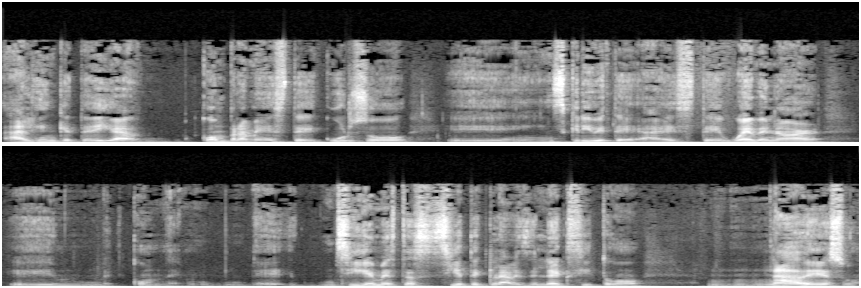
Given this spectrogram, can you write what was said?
alguien que te diga, cómprame este curso, eh, inscríbete a este webinar, con, sígueme estas siete claves del éxito. Nada de eso.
